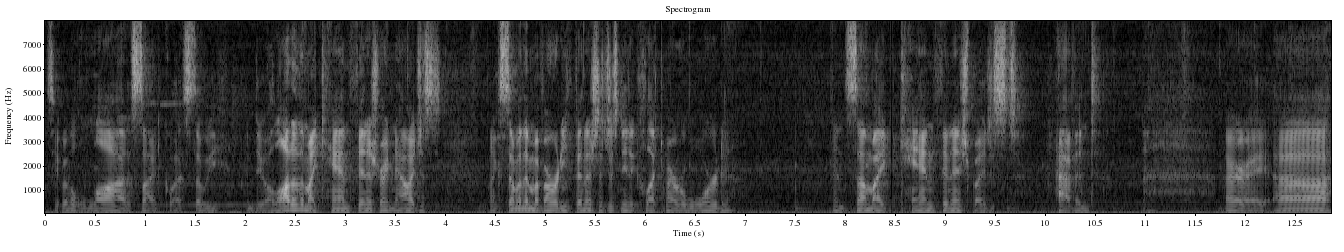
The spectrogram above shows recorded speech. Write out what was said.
See, we have a lot of side quests that we can do. A lot of them I can finish right now. I just, like some of them I've already finished. I just need to collect my reward. And some I can finish, but I just haven't. Alright, uh...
